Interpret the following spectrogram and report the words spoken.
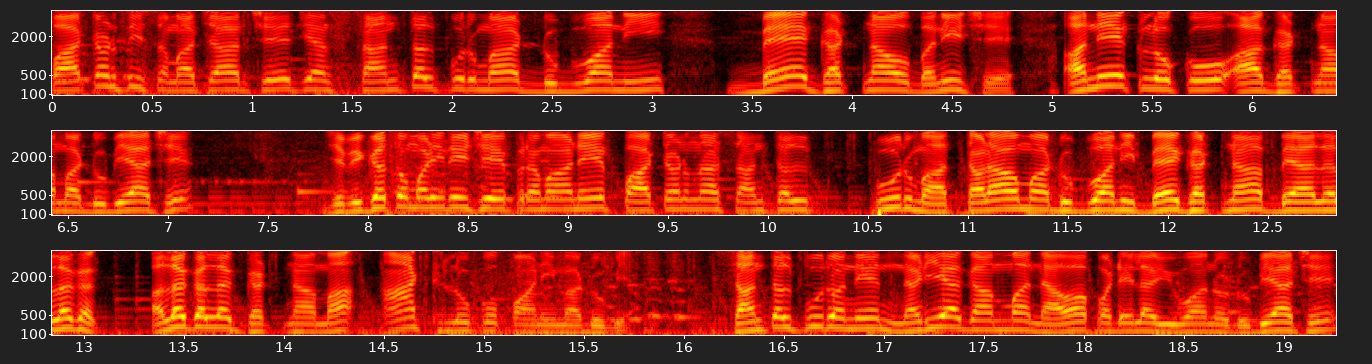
પાટણથી સમાચાર છે, જ્યાં સાંતલપુરમાં ડૂબવાની બે ઘટનાઓ બની છે. અનેક લોકો આ ઘટનામાં ડૂબ્યા છે. જે વિગતો મળી રહી છે એ પ્રમાણે પાટણના સાંતલપુરમાં તળાવમાં ડૂબવાની બે ઘટના, બે અલગ અલગ અલગ ઘટનામાં આઠ લોકો પાણીમાં ડૂબ્યા. સાંતલપુર અને નડિયા ગામમાં નાવા પડેલા યુવાનો ડૂબ્યા છે.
